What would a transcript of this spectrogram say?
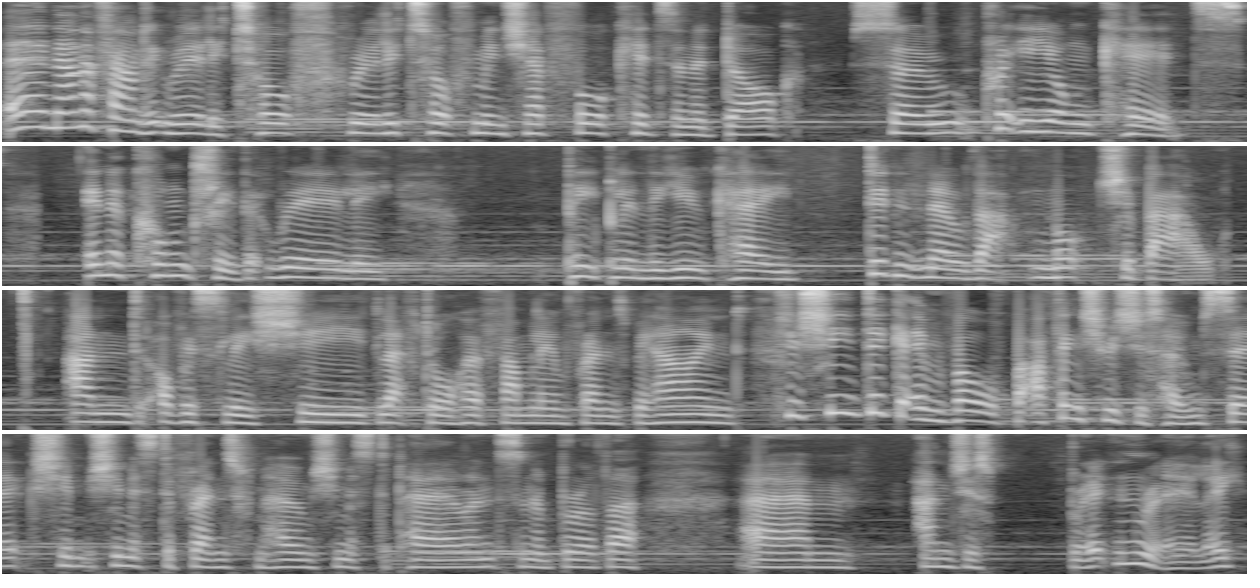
there? Uh, Nana found it really tough, really tough. I mean, she had four kids and a dog, so pretty young kids in a country that really people in the UK didn't know that much about. And obviously, she'd left all her family and friends behind. She, she did get involved, but I think she was just homesick. She, she missed her friends from home, she missed her parents and her brother, um, and just Britain, really.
